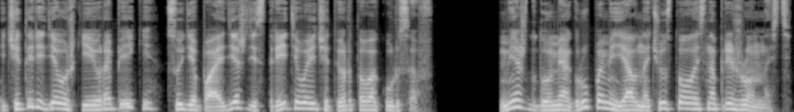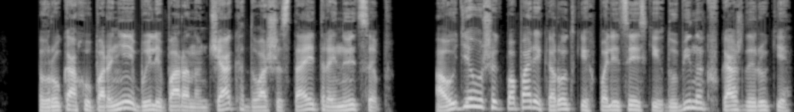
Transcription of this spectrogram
и четыре девушки-европейки, судя по одежде, с третьего и четвертого курсов. Между двумя группами явно чувствовалась напряженность. В руках у парней были пара нунчак, два шеста и тройной цеп. А у девушек по паре коротких полицейских дубинок в каждой руке.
